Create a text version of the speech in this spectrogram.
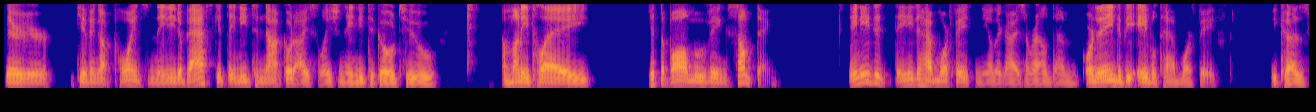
they're giving up points and they need a basket, they need to not go to isolation. They need to go to a money play, get the ball moving, something. They need to they need to have more faith in the other guys around them, or they need to be able to have more faith because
